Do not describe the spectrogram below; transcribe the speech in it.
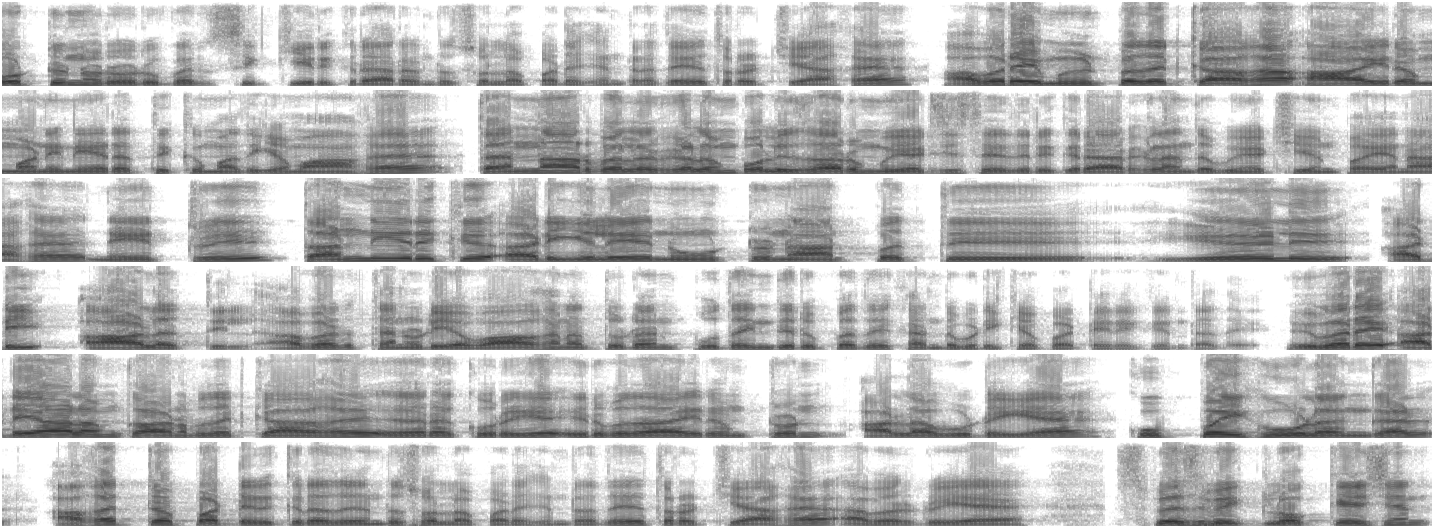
ஓட்டுநர் ஒருவர் சிக்கியிருக்கிறார் என்று சொல்லப்படுகின்றது. தொடர்ச்சியாக அவரை மீட்பதற்காக ஆயிரம் மணி நேரத்துக்கும் அதிகமாக தன்னார்வலர்களும் போலீசாரும் முயற்சி செய்திருக்கிறார்கள். அந்த முயற்சியின் பயனாக நேற்று தண்ணீருக்கு அடியிலே நூற்று நாற்பத்து ஏழு அடி ஆழத்தில் அவர் தன்னுடைய வாகனத்துடன் புதைந்திருப்பது கண்டுபிடிக்கப்பட்டிருக்கின்றது இவரை அடையாளம் காணுவதற்காக ஏறக்குறைய இருபதாயிரம் டன் அளவுடைய குப்பை கூலங்கள் அகற்றப்பட்டிருக்கிறது என்று சொல்லப்படுகின்றது. தொடர்ச்சியாக அவருடைய ஸ்பெசிபிக் லொகேஷன்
